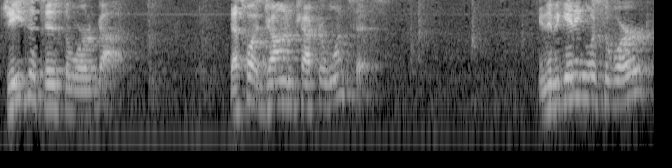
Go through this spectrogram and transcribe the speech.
Jesus is the Word of God. That's what John chapter one says. In the beginning was the Word,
